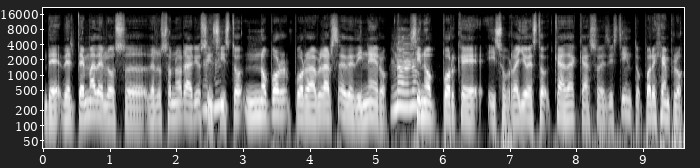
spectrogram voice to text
de- del tema de los, eh, de los honorarios, insisto, no por, por hablarse de dinero, No, no, no. sino porque, y subrayo esto, cada caso es distinto. Por ejemplo,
